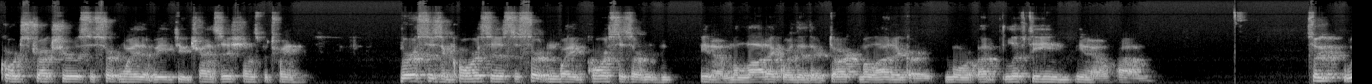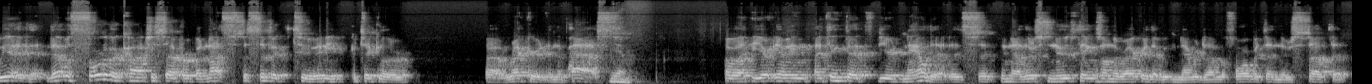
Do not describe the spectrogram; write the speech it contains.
chord structures, a certain way that we do transitions between verses and choruses, a certain way choruses are, you know, melodic, whether they're dark melodic or more uplifting, you know. Um, so we had, that was sort of a conscious effort, but not specific to any particular uh, record in the past. Yeah. You're, I mean, I think that you nailed it. It's uh, you know, there's new things on the record that we've never done before, but then there's stuff that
